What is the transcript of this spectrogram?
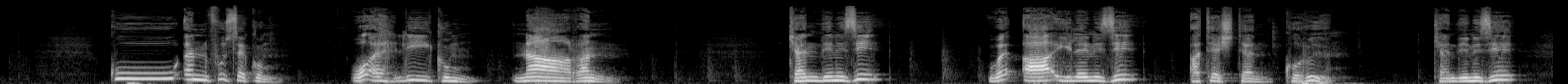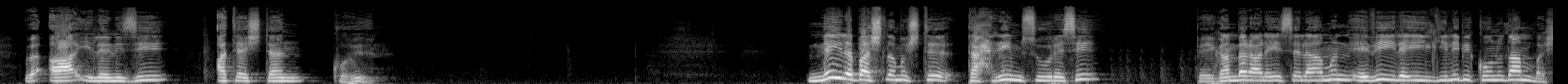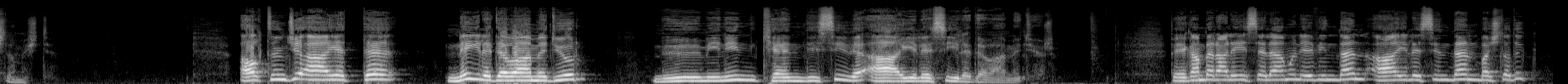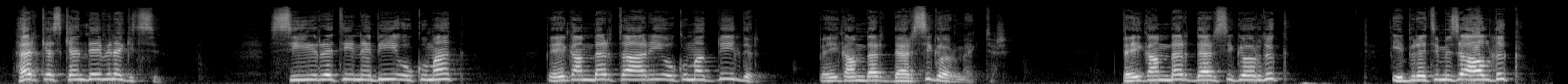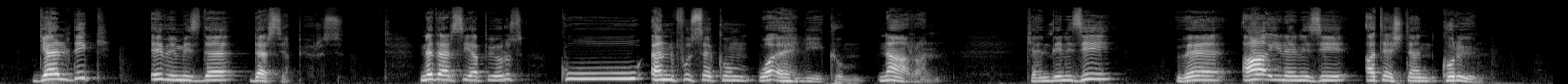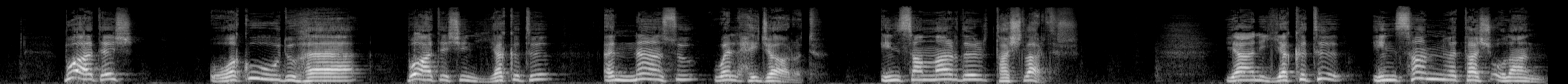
Ku enfusekum ve ehlikum naran kendinizi ve ailenizi ateşten koruyun. Kendinizi ve ailenizi ateşten koruyun. neyle başlamıştı Tahrim suresi? Peygamber aleyhisselamın eviyle ilgili bir konudan başlamıştı. Altıncı ayette ne ile devam ediyor? Müminin kendisi ve ailesiyle devam ediyor. Peygamber aleyhisselamın evinden, ailesinden başladık. Herkes kendi evine gitsin. Sireti Nebi okumak, peygamber tarihi okumak değildir. Peygamber dersi görmektir. Peygamber dersi gördük, ibretimizi aldık, geldik, evimizde ders yapıyoruz. Ne dersi yapıyoruz? Ku enfusekum ve ehlikum naran. Kendinizi ve ailenizi ateşten koruyun. Bu ateş vakuduha bu ateşin yakıtı ennasu vel hicaretu insanlardır, taşlardır. Yani yakıtı insan ve taş olan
